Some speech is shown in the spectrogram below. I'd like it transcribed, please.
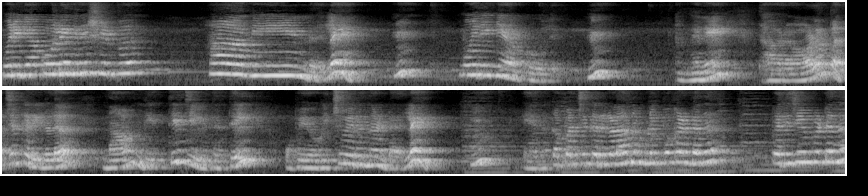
മുരിങ്ങാക്കോൽ എങ്ങനെ ഷേപ്പ് ആ നീണ്ട് അല്ലേ. മുരിങ്ങാക്കോൽ അങ്ങനെ ധാരാളം പച്ചക്കറികൾ നാം നിത്യജീവിതത്തിൽ ഉപയോഗിച്ചു വരുന്നുണ്ട് അല്ലേ. ഏതൊക്കെ പച്ചക്കറികളാണ് നമ്മളിപ്പോ കണ്ടത് പരിചയപ്പെട്ടത്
